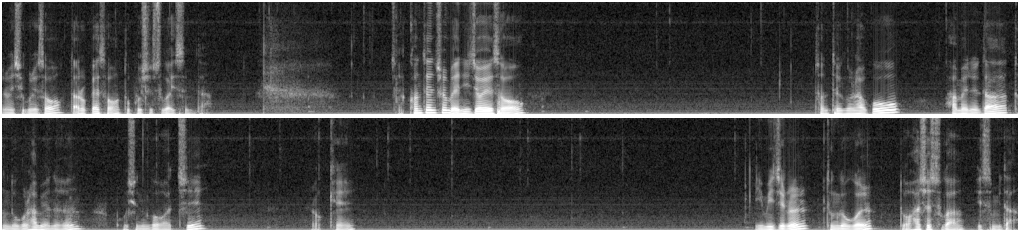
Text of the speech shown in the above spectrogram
이런 식으로 해서 따로 빼서 또 보실 수가 있습니다. 자, 컨텐츠 매니저에서 선택을 하고 화면에다 등록을 하면은 보시는 것 같이 이렇게 이미지를 등록을 또 하실 수가 있습니다.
